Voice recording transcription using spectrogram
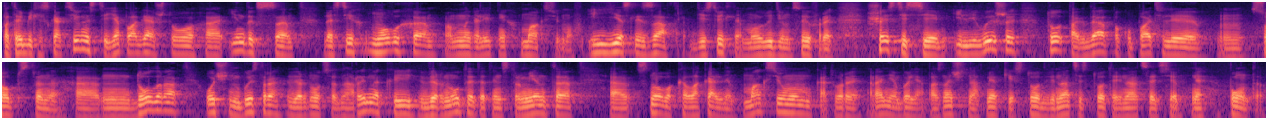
потребительской активности, я полагаю, что э, индекс э, достиг новых многолетних максимумов. И если завтра действительно мы увидим цифры 6,7 или выше, то тогда покупатели, собственно, доллара очень быстро вернутся на рынок и вернут этот инструмент снова к локальным максимумам, которые ранее были обозначены на отметке 112-113 пунктов.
